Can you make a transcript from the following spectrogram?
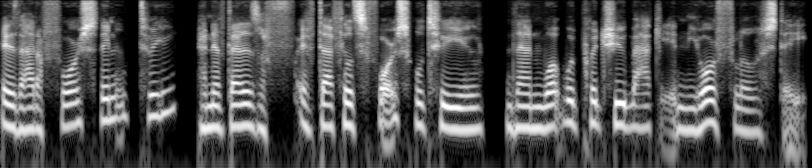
Is that a force thing to you? And if that is a f- if that feels forceful to you, then what would put you back in your flow state?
